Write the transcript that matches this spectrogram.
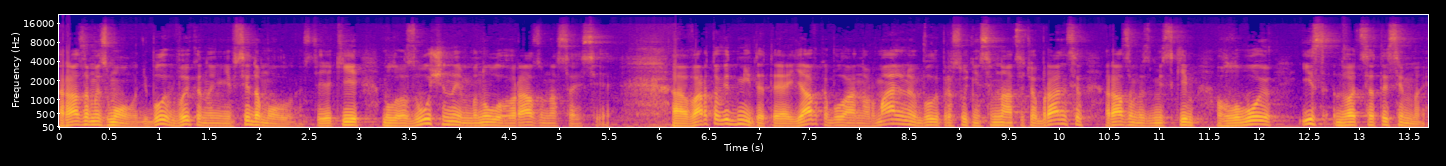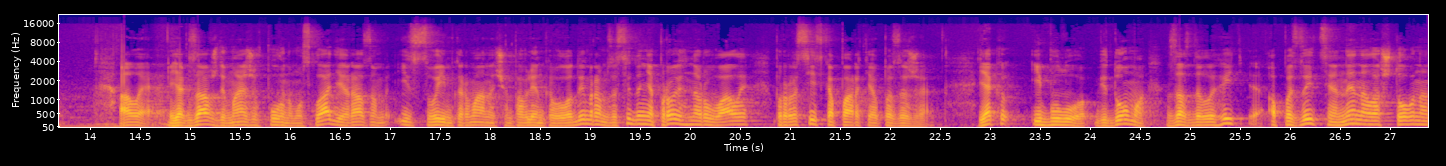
разом із молоддю були виконані всі домовленості, які були озвучені минулого разу на сесії. Е, Варто відмітити, явка була нормальною, були присутні 17 обранців разом із міським головою із 27. Але, як завжди, майже в повному складі разом із своїм керманичем Павленко Володимиром засідання проігнорували проросійська партія ОПЗЖ. Як і було відомо, заздалегідь опозиція не налаштована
